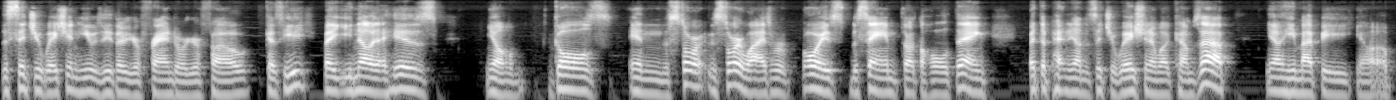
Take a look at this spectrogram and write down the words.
the situation, he was either your friend or your foe. Because he, but you know that his, you know, goals in the story, the story wise, were always the same throughout the whole thing. But depending on the situation and what comes up, you know, he might be, you know,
